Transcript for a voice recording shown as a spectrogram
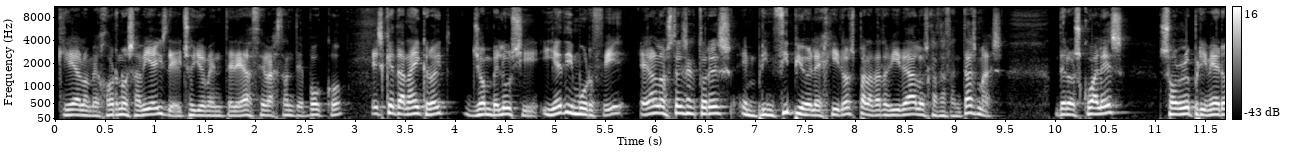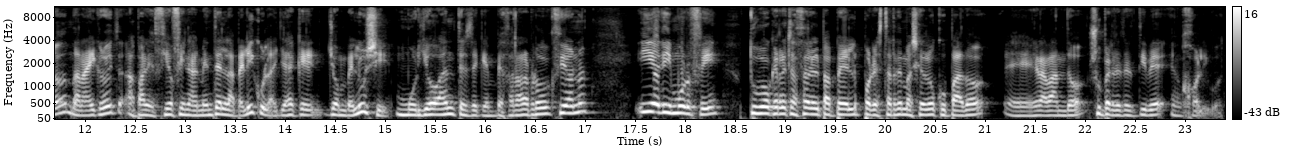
que a lo mejor no sabíais, de hecho yo me enteré hace bastante poco, es que Dan Aykroyd, John Belushi y Eddie Murphy eran los tres actores en principio elegidos para dar vida a los cazafantasmas, de los cuales solo el primero, Dan Aykroyd, apareció finalmente en la película, ya que John Belushi murió antes de que empezara la producción y Eddie Murphy tuvo que rechazar el papel por estar demasiado ocupado eh, grabando Super Detective en Hollywood.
